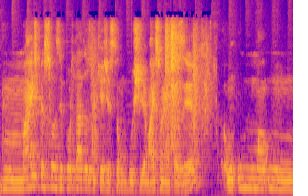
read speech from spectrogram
mais pessoas deportadas do que a gestão Bush jamais sonhou fazer uma, um,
